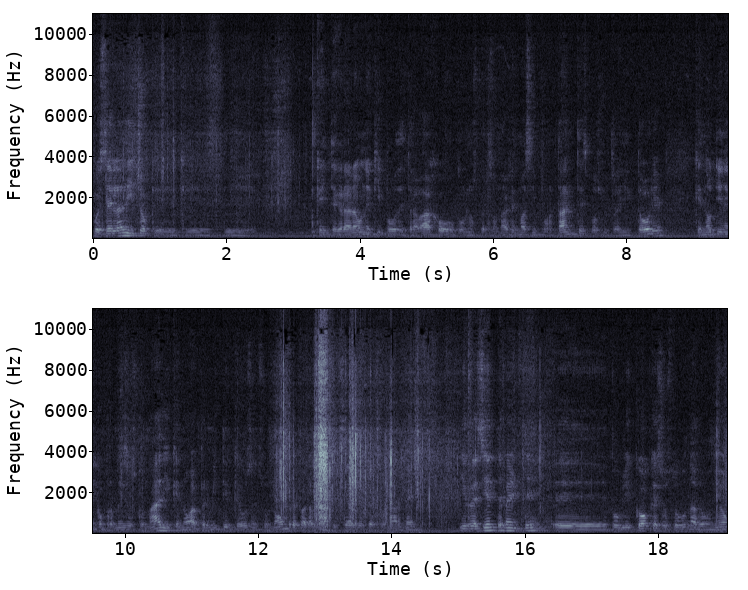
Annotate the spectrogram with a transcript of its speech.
pues él ha dicho que, este, que integrará un equipo de trabajo con los personajes más importantes por su trayectoria, que no tiene compromisos con nadie, que no va a permitir que usen su nombre para beneficiarse personalmente. Y recientemente eh, publicó que sostuvo una reunión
